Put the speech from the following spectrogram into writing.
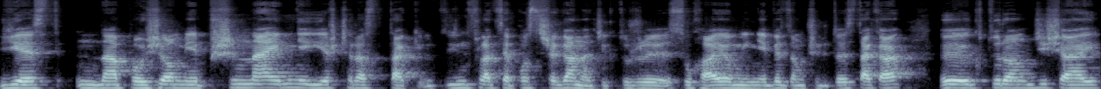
jest na poziomie przynajmniej jeszcze raz takim. Inflacja postrzegana, ci, którzy słuchają i nie wiedzą, czyli to jest taka, y, którą dzisiaj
